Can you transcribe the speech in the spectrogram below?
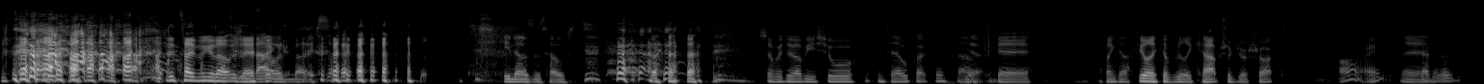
the timing of that was epic. that was nice. he knows his hosts. Shall we do a wee show and tell quickly? I've, Yeah. uh, I think I feel like I've really captured your shirt. All right, Uh, that is,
